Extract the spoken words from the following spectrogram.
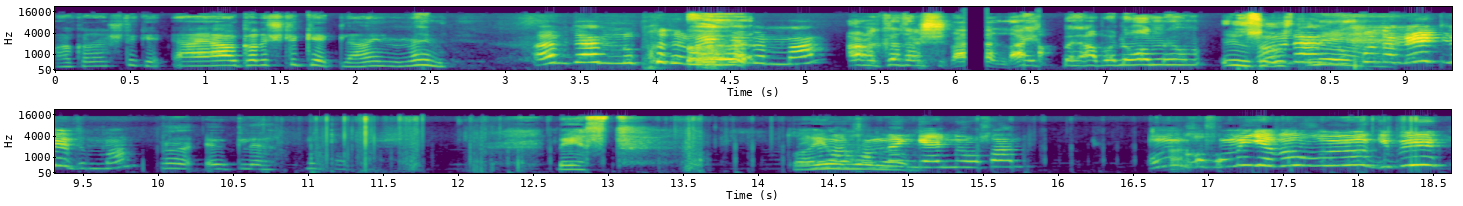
Arkadaşlık ek- Ay, arkadaşlık ekle aynen aynen. Bu kadar ekledim lan. Arkadaşlar like ve abone olmayı unutmuyorsunuz değil bu mi? kadar ekledim lan. Ha, ekle. Best. Benim Dayım arkamdan gelmiyorsan onun kafamı yere vuruyor gibi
